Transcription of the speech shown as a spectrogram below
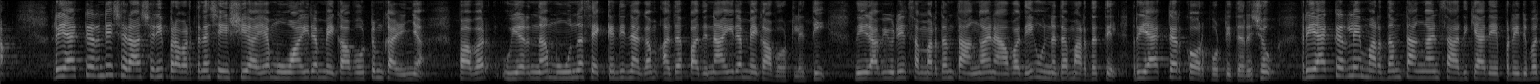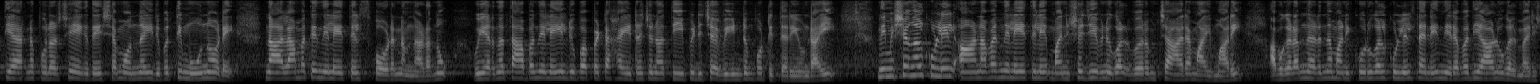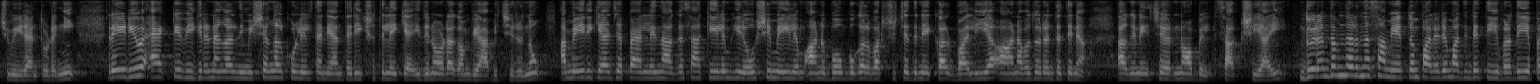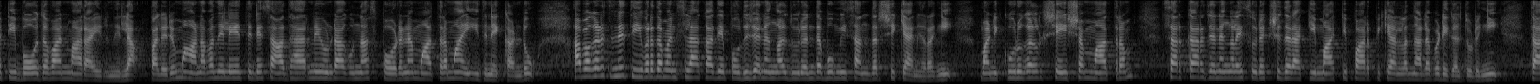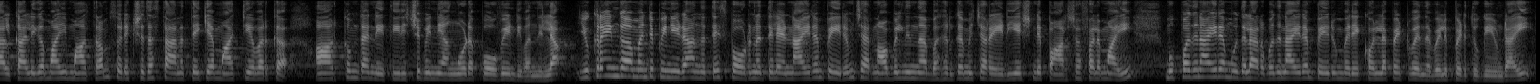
റിയാക്ടറിന്റെ ശരാശരി പ്രവർത്തന ശേഷിയായ മൂവായിരം മെഗാവോട്ടും കഴിഞ്ഞ് പവർ ഉയർന്ന് മൂന്ന് സെക്കൻഡിനകം അത് പതിനായിരം മെഗാവോട്ടിലെത്തി. നീരാവിയുടെ സമ്മർദ്ദം താങ്ങാനാവാതെ ഉന്നത മർദ്ദത്തിൽ റിയാക്ടർ കോർ പൊട്ടിത്തെറിച്ചു. റിയാക്ടറിലെ മർദ്ദം താങ്ങാൻ സാധിക്കാതെ ഏപ്രിൽ ഇരുപത്തിയാറിന് പുലർച്ചെ ഏകദേശം ഒന്ന് ഇരുപത്തിമൂന്നോടെ നാലാമത്തെ നിലയത്തിൽ സ്ഫോടനം നടന്നു. ഉയർന്ന താപനിലയിൽ രൂപപ്പെട്ട ഹൈഡ്രജന് തീപിടിച്ച് വീണ്ടും പൊട്ടിത്തെറിയുണ്ടായി. നിമിഷങ്ങൾക്കുള്ളിൽ ആണവ നിലയത്തിലെ മനുഷ്യജീവനുകൾ വെറും ചാരമായി മാറി. അപകടം നടന്ന മണിക്കൂറുകൾക്കുള്ളിൽ തന്നെ നിരവധി ആളുകൾ മരിച്ചു വീഴാൻ തുടങ്ങി. റേഡിയോ ആക്റ്റീവ് വികിരണങ്ങൾ നിമിഷങ്ങൾക്കുള്ളിൽ തന്നെ അന്തരീക്ഷത്തിലേക്ക് ഇതിനോടകം വ്യാപിച്ചിരുന്നു. അമേരിക്ക ജപ്പാനിലെ നാഗസാക്കിയിലും ഹിരോഷിമയിലും അണുബോംബുകൾ വർഷിച്ചതിനേക്കാൾ വലിയ ആണവ ദുരന്തത്തിന് അങ്ങനെ ചെർണോബിൽ സാക്ഷിയായി. ദുരന്തം നടന്ന സമയത്തും പലരും അതിന്റെ തീവ്രതയെപ്പറ്റി ബോധവാന്മാരായിരുന്നില്ല. പലരും ആണവ നിലയത്തിന്റെ സാധാരണയുണ്ടാകുന്ന സ്ഫോടനം മാത്രമായി ഇതിനെ കണ്ടു. അപകടത്തിന്റെ തീവ്രത മനസ്സിലാക്കാതെ പൊതുജനങ്ങൾ ദുരന്തഭൂമി സന്ദർശിക്കാൻ ഇറങ്ങി. മണിക്കൂറുകൾ ശേഷം മാത്രം സർക്കാർ ജനങ്ങളെ സുരക്ഷിതരാക്കി മാറ്റിപ്പാർപ്പിക്കാനുള്ള നടപടികൾ തുടങ്ങി. താൽക്കാലികമായി മാത്രം സുരക്ഷിത സ്ഥാനത്തേക്ക് മാറ്റിയവർക്ക് ആർക്കും തന്നെ തിരിച്ചു പിന്നെ അങ്ങോട്ട് പോവേണ്ടി വന്നില്ല. യുക്രൈൻ ഗവൺമെന്റ് പിന്നീട് അന്നത്തെ സ്ഫോടനത്തിൽ എണ്ണായിരം പേരും ചെർണോബിൽ നിന്ന് ബഹിർഗമിച്ച റേഡിയേഷന്റെ പാർശ്വഫലമായി മുപ്പതിനായിരം മുതൽ അറുപതിനായിരം പേരും വരെ കൊല്ലപ്പെട്ടുവെന്ന് വെളിപ്പെടുത്തുകയുണ്ടായി.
